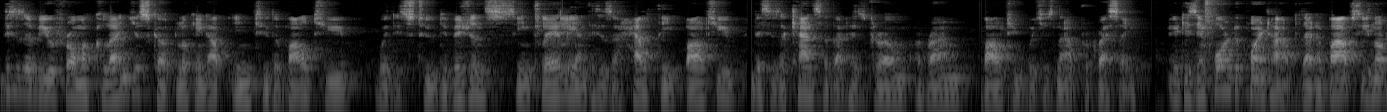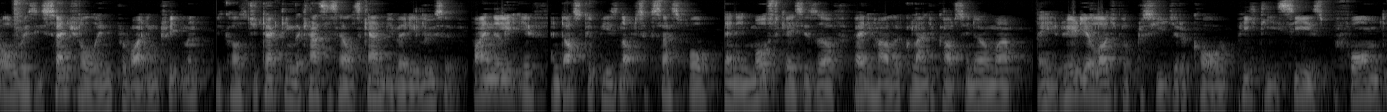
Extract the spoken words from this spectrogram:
This is a view from a cholangioscope looking up into the bile tube with its two divisions seen clearly and this is a healthy bile tube. This is a cancer that has grown around bile tube which is now progressing. It is important to point out that a biopsy is not always essential in providing treatment because detecting the cancer cells can be very elusive. Finally, if endoscopy is not successful, then in most cases of perihilar cholangiocarcinoma, a radiological procedure called PTC is performed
